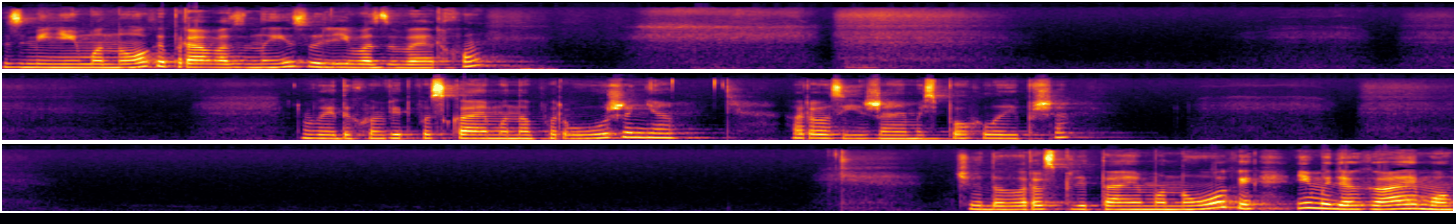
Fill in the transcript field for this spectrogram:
Змінюємо ноги, права знизу, ліва зверху. Видихом відпускаємо напруження, роз'їжджаємось поглибше. Чудово розплітаємо ноги і ми лягаємо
